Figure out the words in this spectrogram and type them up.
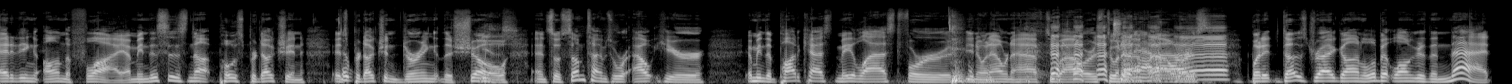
editing on the fly. I mean, this is not post production; it's Nope. production during the show. Yes. And so sometimes we're out here. I mean, the podcast may last for you know an hour and a half, two hours, two and a half hours, but it does drag on a little bit longer than that.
